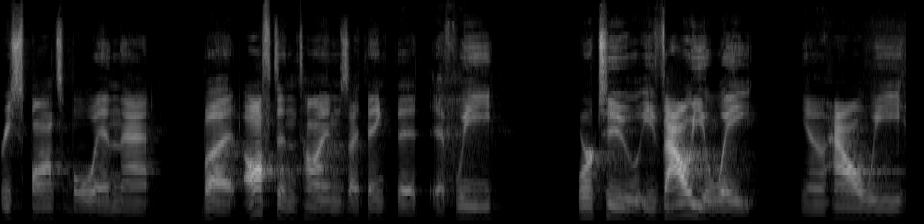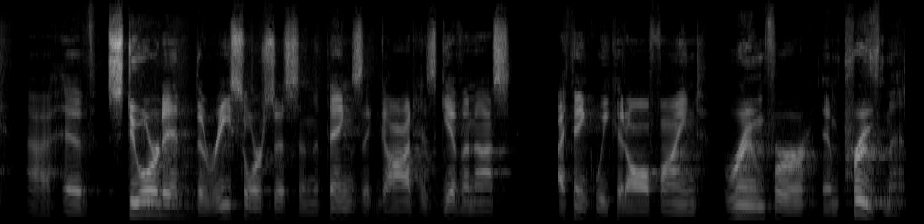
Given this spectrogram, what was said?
responsible in that. But oftentimes, I think that if we were to evaluate, you know, how we uh, have stewarded the resources and the things that God has given us, I think we could all find room for improvement.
